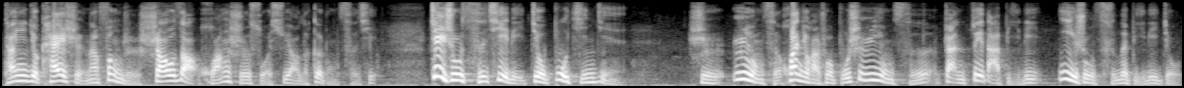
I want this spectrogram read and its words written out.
唐英就开始呢，奉旨烧造皇室所需要的各种瓷器。这时候瓷器里就不仅仅是日用瓷。换句话说，不是日用瓷占最大比例，艺术瓷的比例就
